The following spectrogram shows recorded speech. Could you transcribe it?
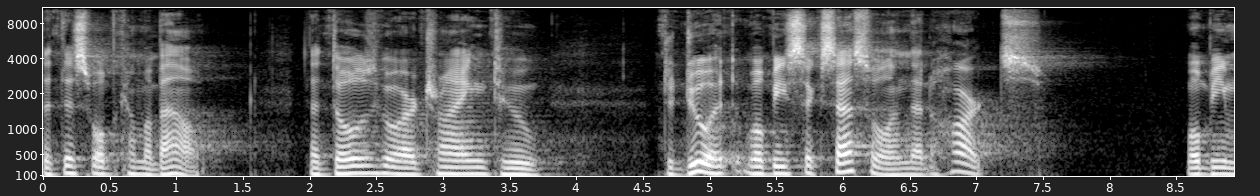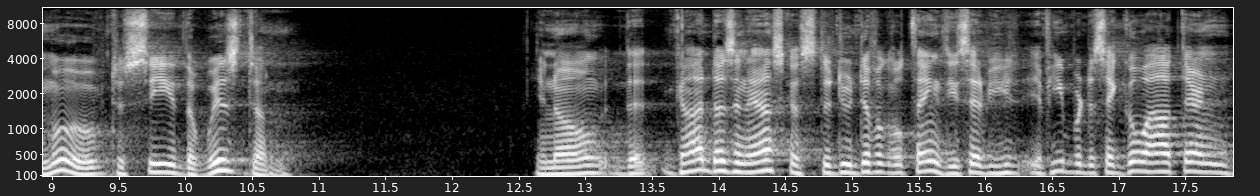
that this will come about, that those who are trying to, to do it will be successful, and that hearts will be moved to see the wisdom. You know, that God doesn't ask us to do difficult things. He said if he, were to say, go out there and,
